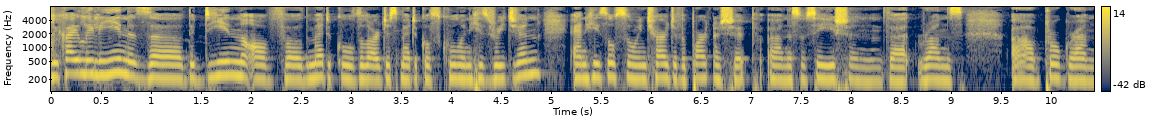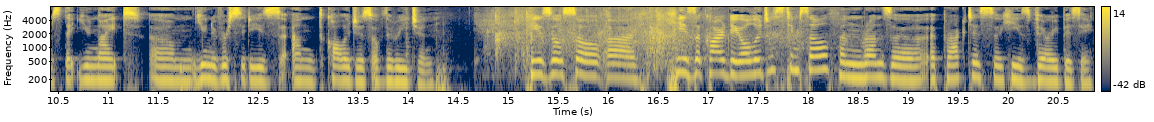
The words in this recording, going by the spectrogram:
Mikhail Ilyin is uh, the dean of uh, the medical, the largest medical school in his region, and he's also in charge of a partnership, an association that runs uh, programs that unite um, universities and colleges of the region. He is also uh, he is a cardiologist himself and runs a, a practice, so he is very busy.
